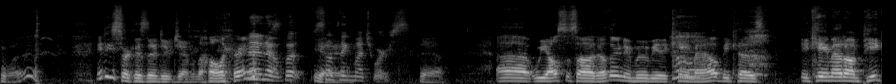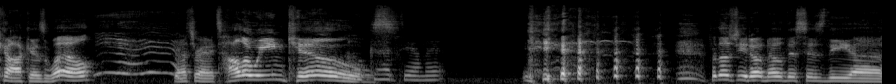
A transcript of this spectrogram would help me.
what? Andy Serkis didn't do Jem and the Hologram. no, no, no, but Yeah, something yeah. much worse. Yeah. Uh, we also saw another new movie that came out because it came out on Peacock as well. Yeah. That's right. It's Halloween Oh Kills. god damn it! For those of you who don't know, this is the uh,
